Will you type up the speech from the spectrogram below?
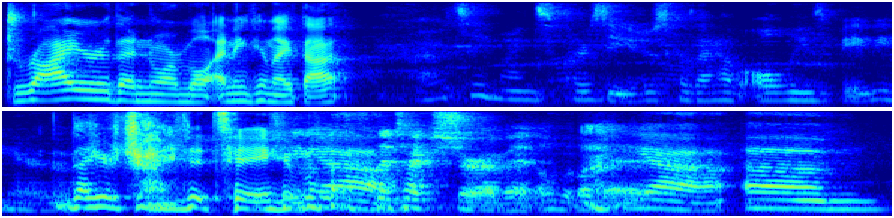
drier than normal, anything like that? I would say mine's frizzy just because I have all these baby hairs. That you're trying to tame. Yeah. the texture of it a little bit. Yeah. Um,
